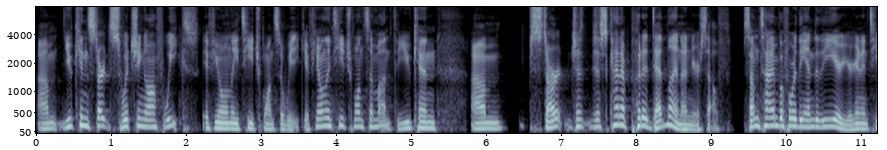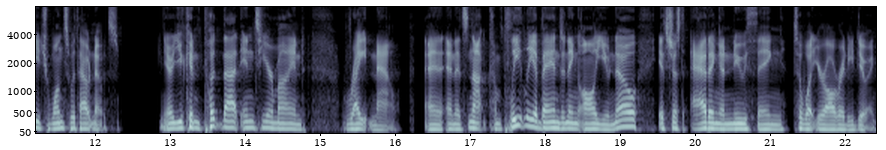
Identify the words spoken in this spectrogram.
um, you can start switching off weeks if you only teach once a week. If you only teach once a month, you can um, start just just kind of put a deadline on yourself. Sometime before the end of the year, you're going to teach once without notes. You know, you can put that into your mind right now. And, and it's not completely abandoning all you know, it's just adding a new thing to what you're already doing.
